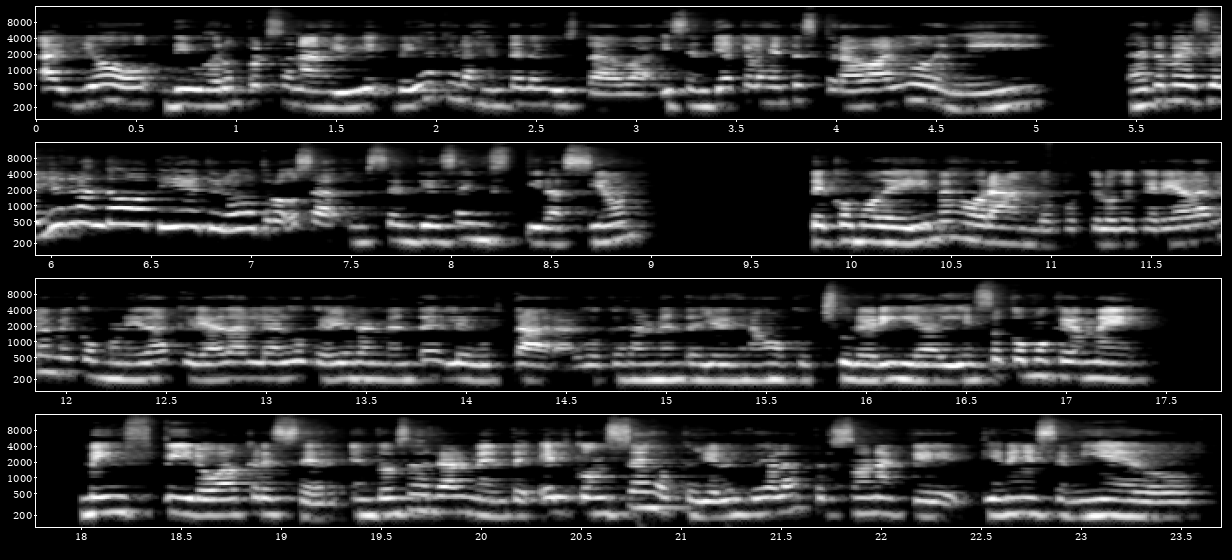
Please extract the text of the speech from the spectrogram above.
al yo dibujar un personaje y ve- veía que la gente le gustaba y sentía que la gente esperaba algo de mí, la gente me decía, yo grandote y esto y lo otro, o sea, sentí esa inspiración de como de ir mejorando, porque lo que quería darle a mi comunidad, quería darle algo que a ellos realmente les gustara, algo que realmente ellos dijeran, oh, qué chulería, y eso como que me, me inspiró a crecer. Entonces, realmente, el consejo que yo les doy a las personas que tienen ese miedo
